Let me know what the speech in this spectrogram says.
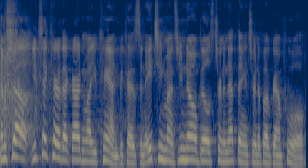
Now, Michelle, you take care of that garden while you can, because in 18 months, you know Bill's turning that thing into an above ground pool.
